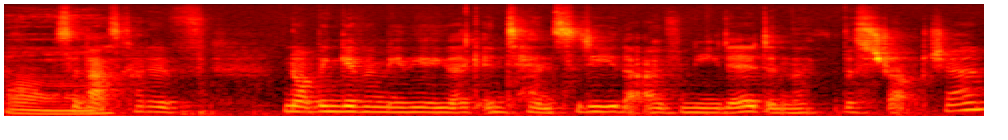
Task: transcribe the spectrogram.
Oh. so that's kind of not been giving me the like intensity that I've needed and the, the structure.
